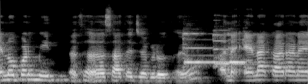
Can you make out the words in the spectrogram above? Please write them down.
એનો પણ મીત સાથે ઝઘડો થયો. અને એના કારણે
